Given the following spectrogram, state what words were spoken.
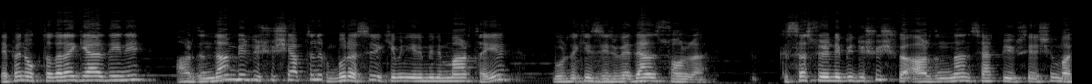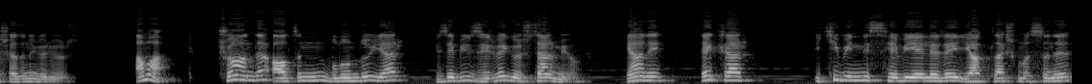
tepe noktalara geldiğini ardından bir düşüş yaptığını burası 2020'nin Mart ayı buradaki zirveden sonra kısa süreli bir düşüş ve ardından sert bir yükselişin başladığını görüyoruz. Ama şu anda altının bulunduğu yer bize bir zirve göstermiyor. Yani tekrar 2000'li seviyelere yaklaşmasını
